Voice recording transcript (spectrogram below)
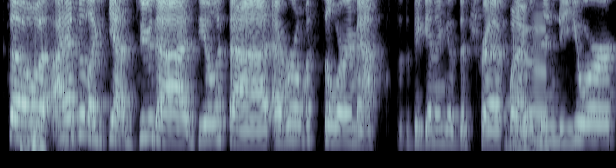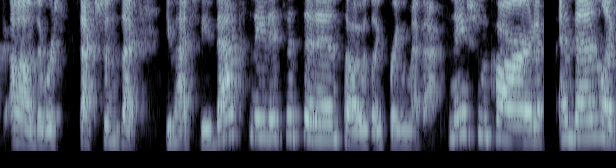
So I had to like yeah do that, deal with that. Everyone was still wearing masks at the beginning of the trip. When I was in New York, um, there were sections that you had to be vaccinated to sit in, so I was like bringing my vaccination card, and then like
